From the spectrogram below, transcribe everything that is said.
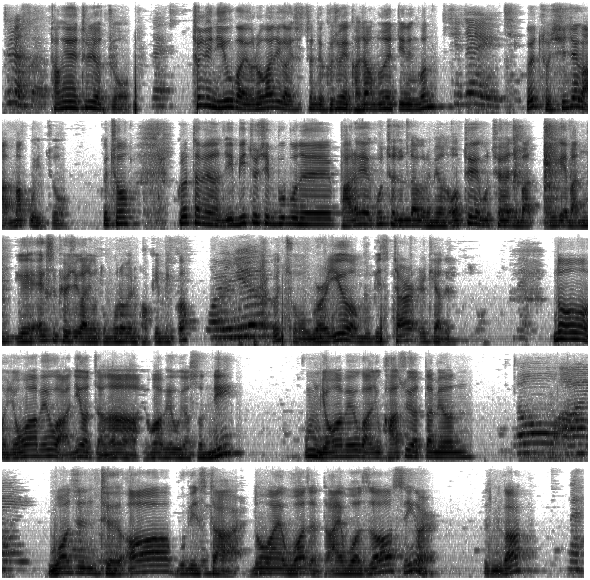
틀렸어요. 당연히 틀렸죠. 네. 틀린 이유가 여러 가지가 있을 텐데 그 중에 가장 눈에 띄는 건 일치. 그렇죠. 시제가 안 맞고 있죠. 그렇죠? 그렇다면 이 밑줄신 부분을 바르게 고쳐준다 그러면 어떻게 고쳐야지 맞, 이게 맞, 이게 X 표시가 아니고 동그라미로 바뀝니까? 그렇죠. Were you a movie star? 이렇게 해야 되는 거죠. 네. 너 영화 배우 아니었잖아. 영화 배우였었니? 그럼 영화 배우가 아니고 가수였다면 No, I. wasn't a movie star. No, I wasn't. I was a singer. 됐습니까? 네.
